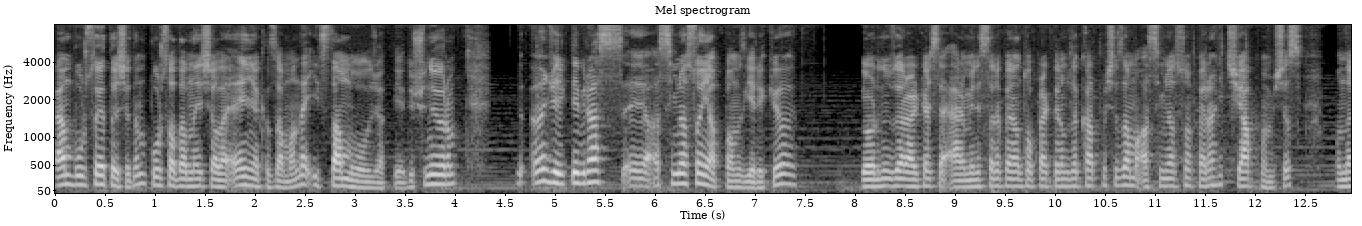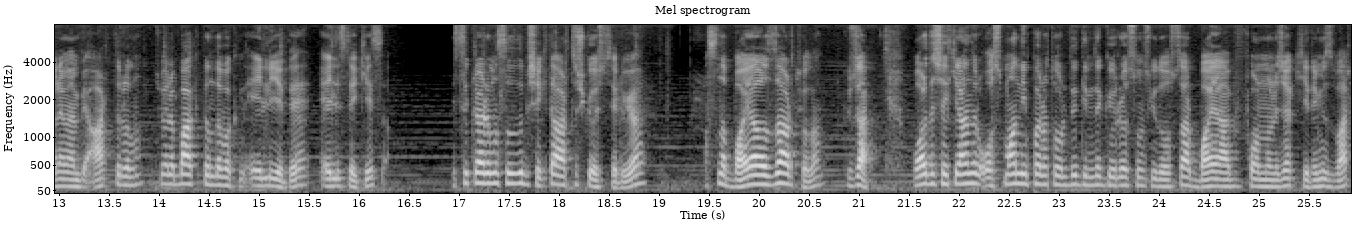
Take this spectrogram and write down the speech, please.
Ben Bursa'ya taşıdım. Bursa'dan da inşallah en yakın zamanda İstanbul olacak diye düşünüyorum. Öncelikle biraz e, asimilasyon yapmamız gerekiyor. Gördüğünüz üzere arkadaşlar Ermenistan'ı falan topraklarımıza katmışız ama asimilasyon falan hiç yapmamışız. Onları hemen bir arttıralım. Şöyle baktığında bakın 57, 58. İstikrarımız hızlı bir şekilde artış gösteriyor. Aslında bayağı hızlı artıyor lan. Güzel. Bu arada şekillendir Osmanlı İmparatoru dediğimde görüyorsunuz ki dostlar bayağı bir formlanacak yerimiz var.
